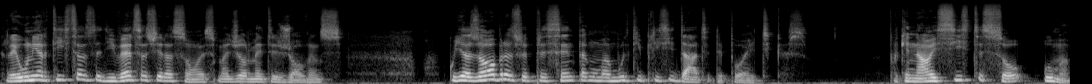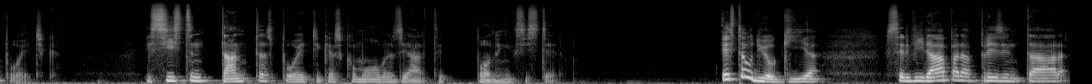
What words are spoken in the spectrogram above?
reúne artistas de diversas gerações, majormente jovens, cujas obras representam uma multiplicidade de poéticas. Porque não existe só uma poética. Existem tantas poéticas como obras de arte podem existir. Esta audioguia servirá para apresentar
